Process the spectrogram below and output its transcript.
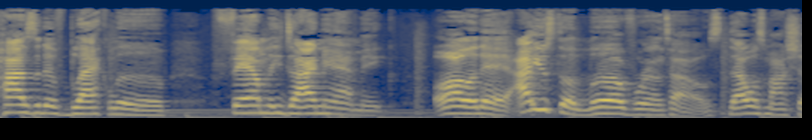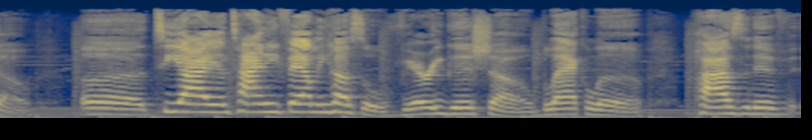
Positive black love, family dynamic, all of that. I used to love Run's House. That was my show. Uh T.I. and Tiny Family Hustle, very good show. Black love, positive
